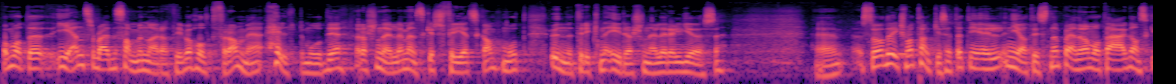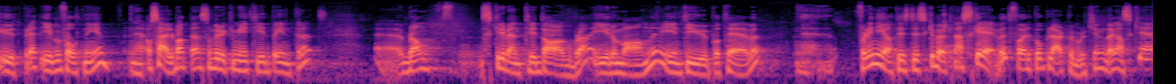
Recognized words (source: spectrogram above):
Og på en måte, igjen så ble det samme narrativet holdt fram med heltemodige, rasjonelle menneskers frihetskamp mot undertrykkende, irrasjonelle religiøse. Eh, så det virker som at tankesettet til nyatistene på en eller annen måte er ganske utbredt i befolkningen. Eh, og særlig blant den som bruker mye tid på internett. Eh, blant skribenter i Dagbladet, i romaner, i intervjuer på TV. For de nyatistiske bøkene er skrevet for et populært publikum. Det er ganske,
